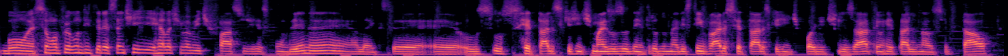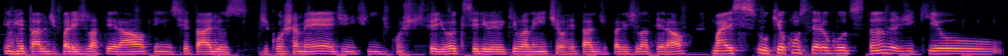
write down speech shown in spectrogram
Bom, essa é uma pergunta interessante e relativamente fácil de responder, né, Alex? É, é, os, os, retalhos que a gente mais usa dentro do nariz, tem vários retalhos que a gente pode utilizar, tem o retalho nasoceptal, tem o retalho de parede lateral, tem os retalhos de concha média, enfim, de concha inferior, que seria o equivalente ao retalho de parede lateral. Mas o que eu considero gold standard, que eu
